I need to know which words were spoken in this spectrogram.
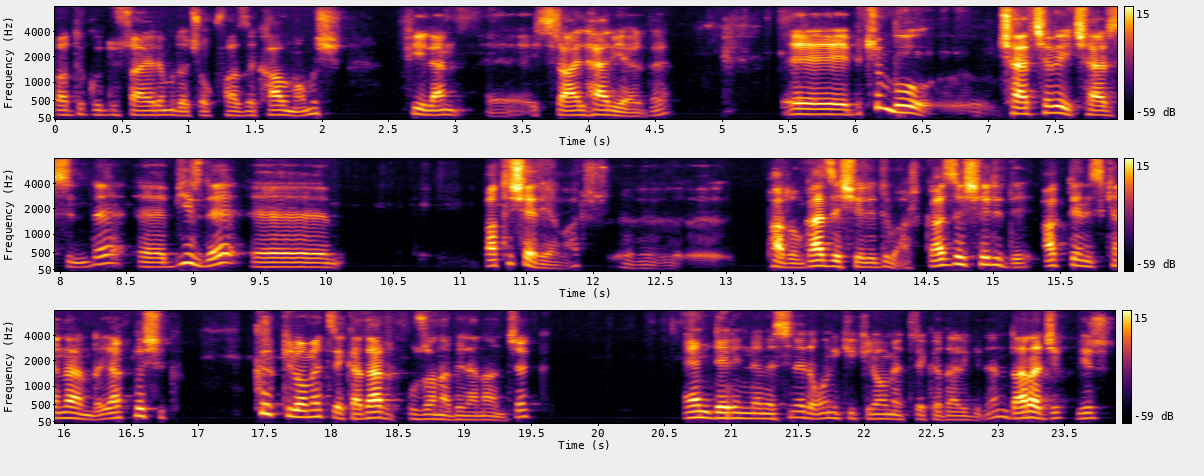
Batı Kudüs ayrımı da çok fazla kalmamış. Fiilen e, İsrail her yerde. E, bütün bu çerçeve içerisinde e, bir de e, Batı Şeria var. Pardon Gazze şeridi var. Gazze şeridi Akdeniz kenarında yaklaşık 40 kilometre kadar uzanabilen ancak en derinlemesine de 12 kilometre kadar giden daracık bir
